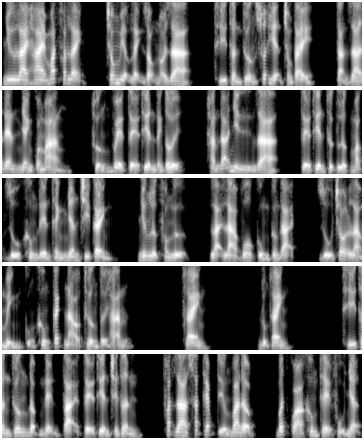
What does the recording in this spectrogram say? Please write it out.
Như Lai hai mắt phát lạnh, trong miệng lạnh giọng nói ra, thí thần thương xuất hiện trong tay, tản ra đen nhánh quan mang, hướng về Tề Thiên đánh tới. Hắn đã nhìn ra, Tề Thiên thực lực mặc dù không đến thánh nhân chi cảnh, nhưng lực phòng ngự lại là vô cùng cường đại, dù cho là mình cũng không cách nào thương tới hắn. Phanh! Đụng phanh! Thí thần thương đập nện tại Tề Thiên trên thân, phát ra sắt thép tiếng va đập, bất quá không thể phủ nhận,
